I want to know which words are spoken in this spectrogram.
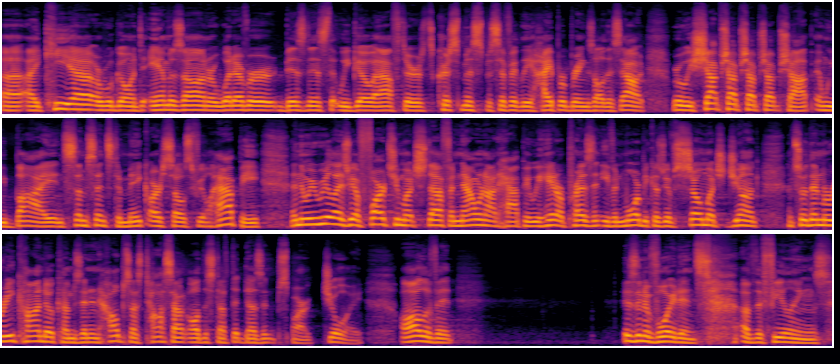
uh, IKEA or we'll go on to Amazon or whatever business that we go after. It's Christmas specifically. Hyper brings all this out, where we shop, shop, shop, shop, shop, and we buy in some sense to make ourselves feel happy. And then we realize we have far too much stuff, and now we're not happy. We hate our present even more because we have so much junk. And so then Marie Kondo comes in and helps us toss out all the stuff that doesn't spark joy. All of it is an avoidance of the feelings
